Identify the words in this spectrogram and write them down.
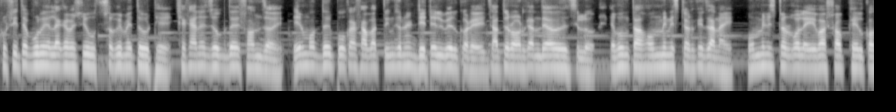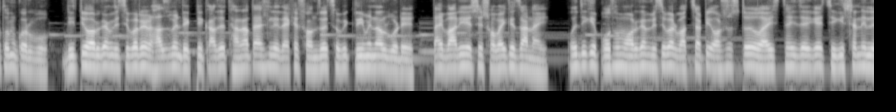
খুশিতে পুরো এলাকাবাসী উৎসবে মেতে ওঠে। সেখানে যোগ দেয় সঞ্জয়। এর মধ্যে প্রকাশ খাবার তিনজনের ডিটেল বের করে, যাদের অর্গান দেওয়া হয়েছিল এবং তা হোম মিনিস্টারকে জানায়। হোম মিনিস্টার বলে, এবার সব খেল খতম করব। দ্বিতীয় অর্গান রিসিভারের হাজবেন্ড একটি কাজে থানাতে আসলে দেখে সঞ্জয় ছবি ক্রিমিনাল বোর্ডে তাই বাড়ি এসে সবাইকে জানায়। ওইদিকে প্রথম অর্গান রিসিভার বাচ্চাটি অসুস্থ হয়ে অস্থায়ী জায়গায় চিকিৎসা নিলে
